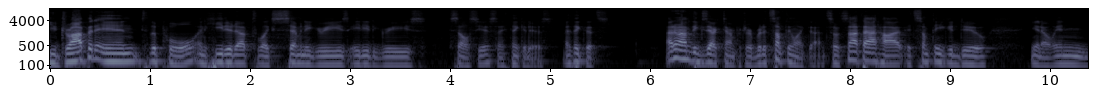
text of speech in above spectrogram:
You drop it into the pool and heat it up to like 70 degrees, 80 degrees Celsius. I think it is. I think that's I don't have the exact temperature, but it's something like that. So it's not that hot. It's something you could do, you know, in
